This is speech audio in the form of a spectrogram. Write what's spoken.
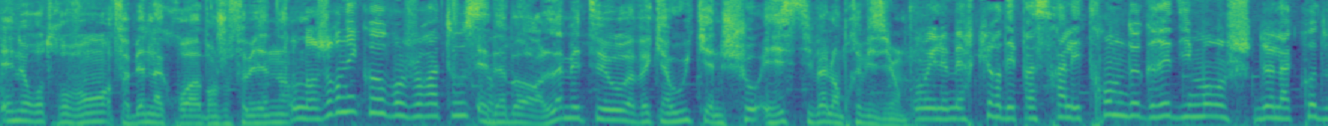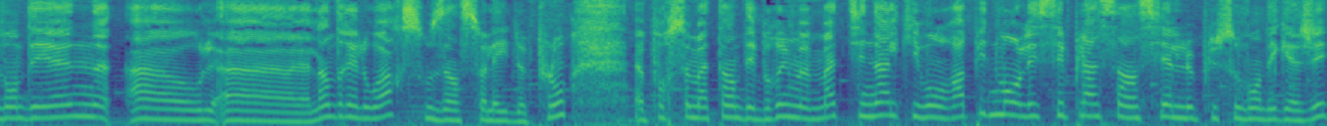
Et nous retrouvons Fabienne Lacroix. Bonjour Fabienne. Bonjour Nico, bonjour à tous. Et d'abord, la météo avec un week-end chaud et estival en prévision. Oui, le mercure dépassera les 30 degrés dimanche de la côte vendéenne à, à l'Indre-et-Loire sous un soleil de plomb. Pour ce matin, des brumes matinales qui vont rapidement laisser place à un ciel le plus souvent dégagé.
